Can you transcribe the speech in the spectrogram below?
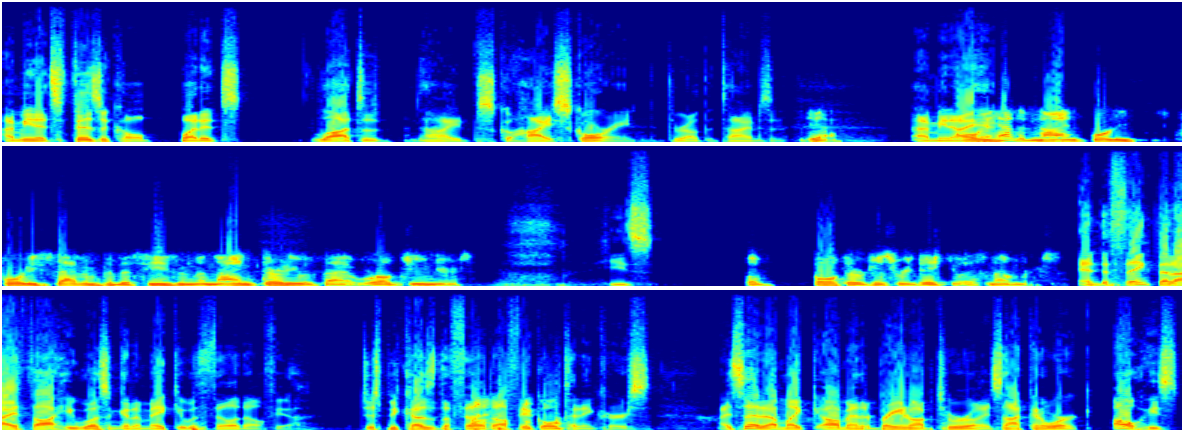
I mean, it's physical, but it's lots of high sc- high scoring throughout the times. And Yeah. I mean, Oh, I he had a nine forty forty seven for the season. The nine thirty was that World Juniors. he's Both are just ridiculous numbers. and to think that I thought he wasn't going to make it with Philadelphia just because of the Philadelphia goaltending curse. I said, I'm like, oh man, they're bringing him up too early. It's not going to work. Oh, he's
